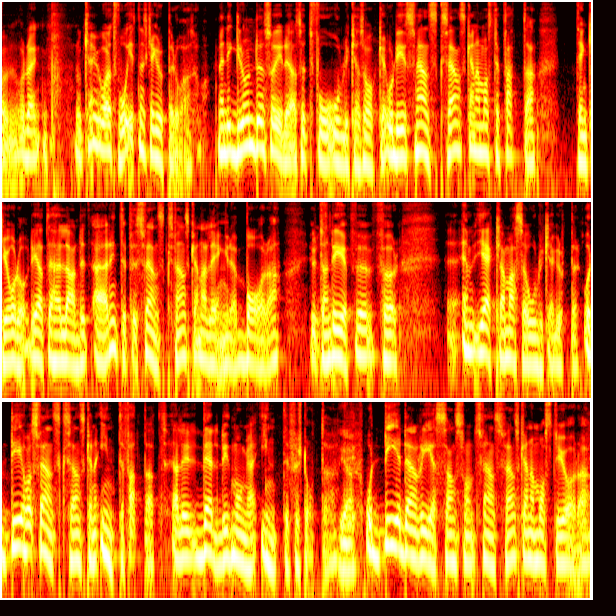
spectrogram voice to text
och den, då kan ju vara två etniska grupper då. Alltså. Men i grunden så är det alltså två olika saker. Och det är svensk-svenskarna måste fatta tänker jag då, det är att det här landet är inte för svensk-svenskarna längre bara, utan det är för, för en jäkla massa olika grupper. Och det har svensk-svenskarna inte fattat, eller väldigt många inte förstått. Det. Ja. Och det är den resan som svensk-svenskarna måste göra.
